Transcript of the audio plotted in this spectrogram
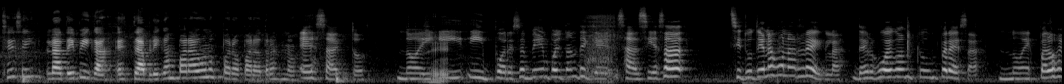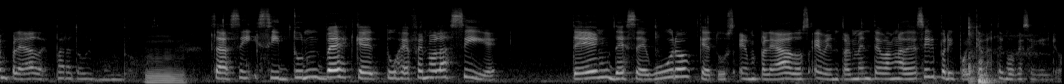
Sí, sí, la típica. Este, aplican para unos, pero para otros no. Exacto. No, y, Sí. y, y por eso es bien importante que, o sea, si esa, si tú tienes unas reglas del juego en tu empresa, no es para los empleados, es para todo el mundo. Mm. O sea, si, si tú ves que tu jefe no las sigue, ten de seguro que tus empleados eventualmente van a decir, pero ¿y por qué las tengo que seguir yo?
